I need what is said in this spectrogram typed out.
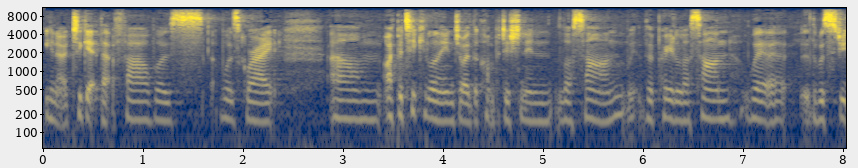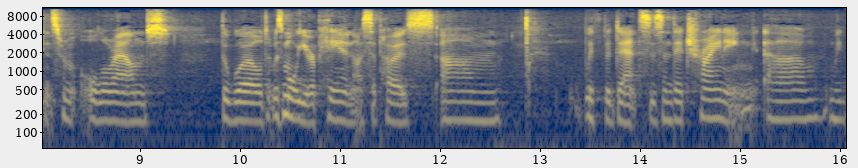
you know, to get that far was, was great. Um, I particularly enjoyed the competition in Lausanne, the Prix de Lausanne, where there were students from all around the world. It was more European, I suppose. Um, with the dancers and their training, um, we,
